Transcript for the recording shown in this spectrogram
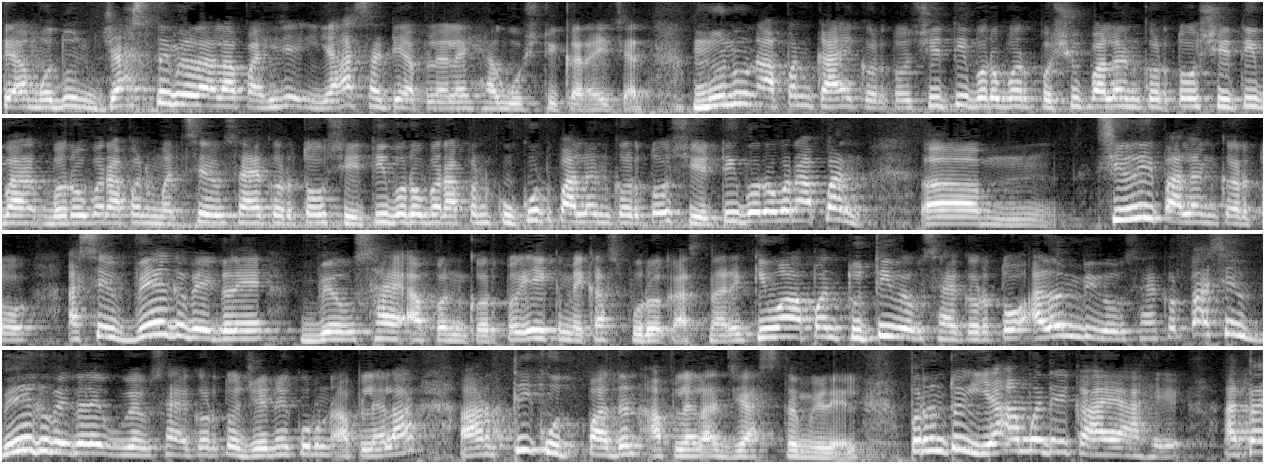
त्यामधून जास्त मिळाला पाहिजे यासाठी आपल्याला ह्या गोष्टी करायच्या आहेत. म्हणून आपण काय करतो? शेतीबरोबर पशुपालन करतो शेती बरोबर आपण मत्स्य व्यवसाय करतो शेतीबरोबर आपण कुक्कुटपालन करतो शेतीबरोबर आपण शेळी पालन करतो असे वेगवेगळे व्यवसाय आपण करतो एकमेकास पूरक असणारे. किंवा आपण तुती व्यवसाय करतो आळंबी व्यवसाय करतो असे वेगवेगळे व्यवसाय करतो जेणेकरून आपल्याला आर्थिक उत्पादन आपल्याला जास्त मिळेल. परंतु यामध्ये काय आहे? आता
